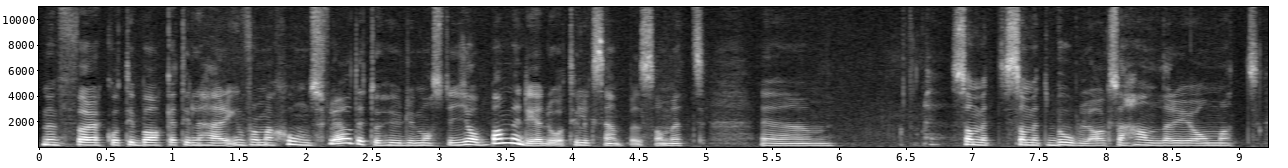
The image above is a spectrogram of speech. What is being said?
Men för att gå tillbaka till det här informationsflödet och hur du måste jobba med det då till exempel som ett, eh, som ett, som ett bolag så handlar det ju om att eh,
